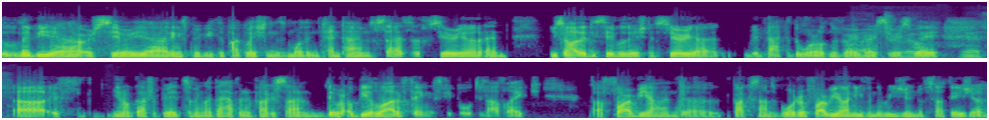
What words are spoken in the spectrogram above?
Libya or Syria. I think it's maybe the population is more than ten times the size of Syria, and you saw how the destabilization of Syria impacted the world in a very oh, very serious true. way. Yes. Uh, if you know, God forbid, something like that happened in Pakistan, there will be a lot of things people do not like. Uh, far beyond uh, Pakistan's border, far beyond even the region of South Asia.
